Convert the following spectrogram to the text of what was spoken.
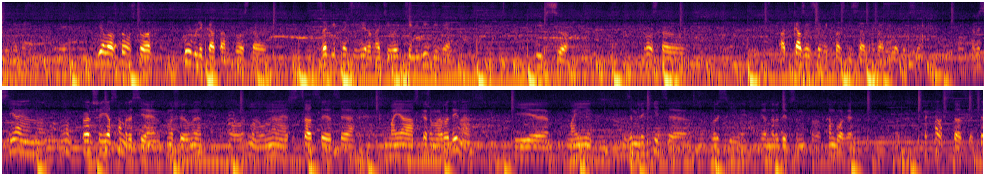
у меня. Дело в том, что публика там просто загипнотизирована теле- телевидением и все. Просто отказываются у них мозги соображать, вот и все. Росіянин, ну, перше, я сам росіянин, тому що у мене, о, ну, у мене асоціація це моя, скажімо, родина і мої земляки це в Росії. Я народився в Тамбові. От така асоціація. Це,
